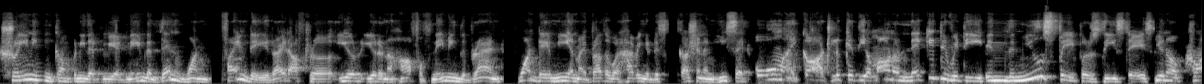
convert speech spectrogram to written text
training company that we had named. And then one fine day, right after a year, year and a half of naming the brand, one day me and my brother were having a discussion and he said, Oh my God, look at the amount of negativity in the newspapers these days. You know, crime,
